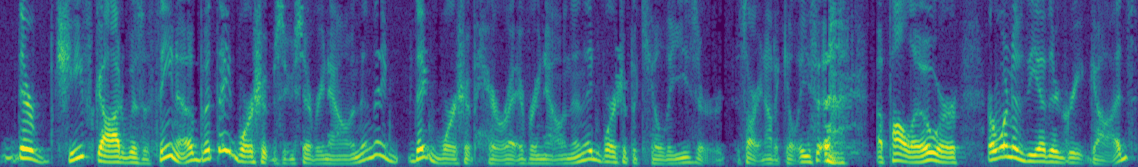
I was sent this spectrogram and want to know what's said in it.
their chief god was Athena, but they'd worship Zeus every now and then. They'd they'd worship Hera every now and then. They'd worship Achilles, or sorry, not Achilles, Apollo, or or one of the other Greek gods.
